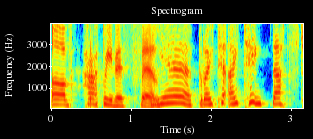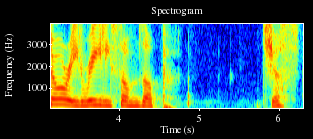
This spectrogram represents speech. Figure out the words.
of happiness, Phil. Yeah, but I, th- I think that story really sums up just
